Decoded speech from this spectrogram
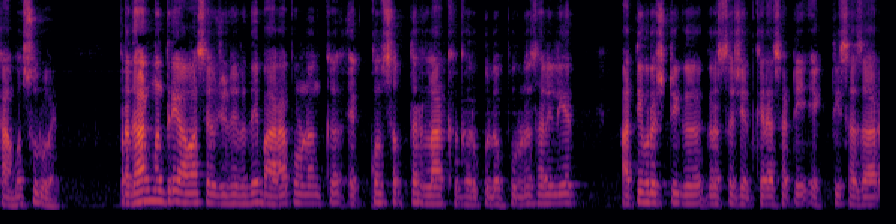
कामं सुरू आहेत. प्रधानमंत्री आवास योजनेमध्ये बारा पूर्णांक एकोणसत्तर लाख घरकुलं पूर्ण झालेली आहेत. अतिवृष्टीग्रस्त शेतकऱ्यासाठी एकतीस हजार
